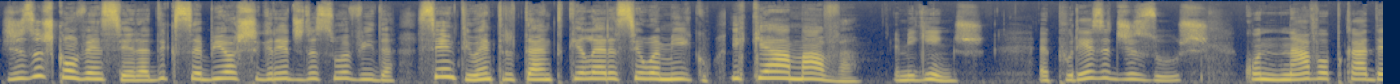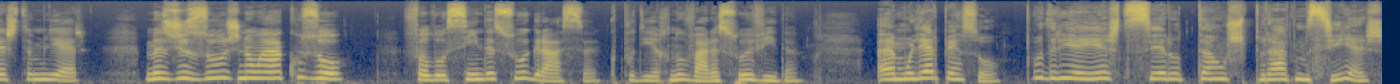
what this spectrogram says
Jesus convencera de que sabia os segredos da sua vida. Sentiu, entretanto, que ele era seu amigo e que a amava. Amiguinhos, a pureza de Jesus condenava o pecado desta mulher, mas Jesus não a acusou. Falou sim da sua graça, que podia renovar a sua vida. A mulher pensou: Poderia este ser o tão esperado Messias?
